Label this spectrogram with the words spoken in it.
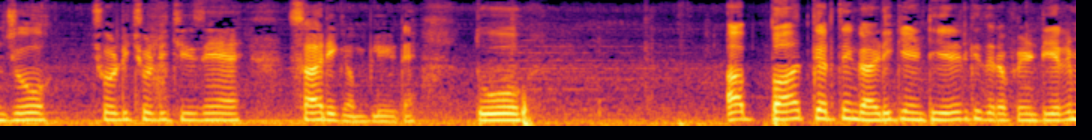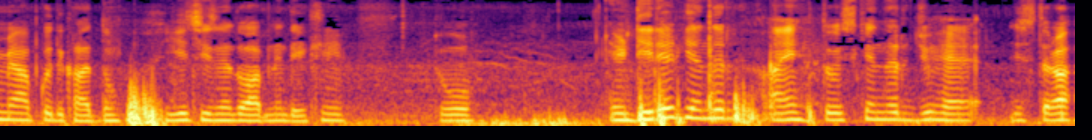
जो छोटी छोटी चीज़ें हैं, सारी कंप्लीट हैं। तो अब बात करते हैं गाड़ी के इंटीरियर की तरफ़। इंटीरियर में आपको दिखाता हूँ। ये चीज़ें तो आपने देख ली हैं। तो इंटीरियर के अंदर आए तो इसके अंदर जो है, जिस तरह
